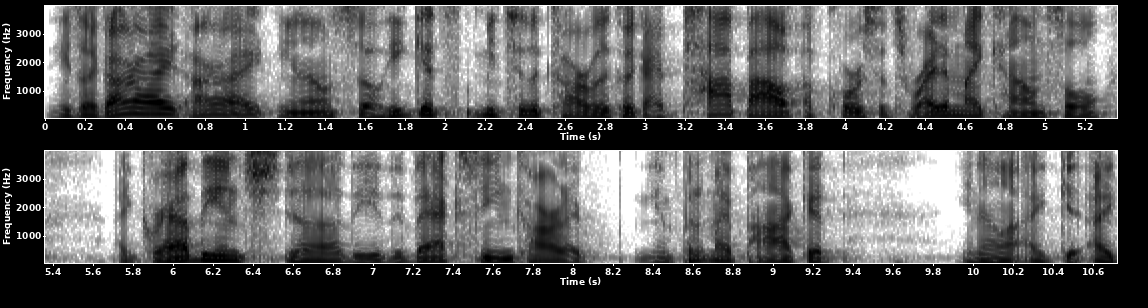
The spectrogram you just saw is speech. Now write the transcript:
He's like, "All right, all right, you know." So he gets me to the car really quick. I pop out. Of course, it's right in my console. I grab the uh, the the vaccine card. I you know, put it in my pocket you know, I get, I,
